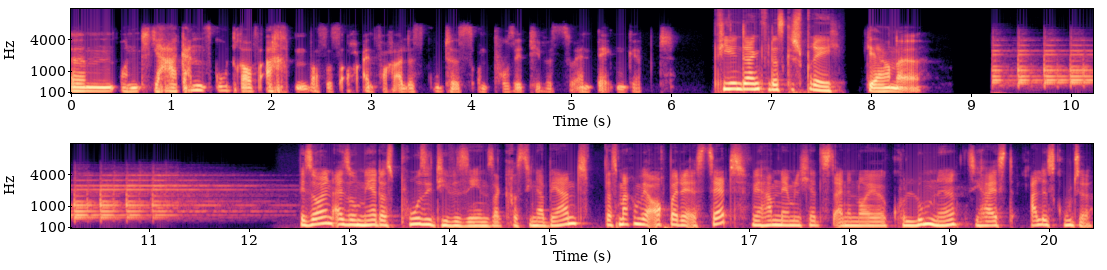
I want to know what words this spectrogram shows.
Ähm, und ja, ganz gut darauf achten, was es auch einfach alles Gutes und Positives zu entdecken gibt. Vielen Dank für das Gespräch. Gerne. Wir sollen also mehr das Positive sehen, sagt Christina Berndt. Das machen wir auch bei der SZ. Wir haben nämlich jetzt eine neue Kolumne. Sie heißt Alles Gute.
